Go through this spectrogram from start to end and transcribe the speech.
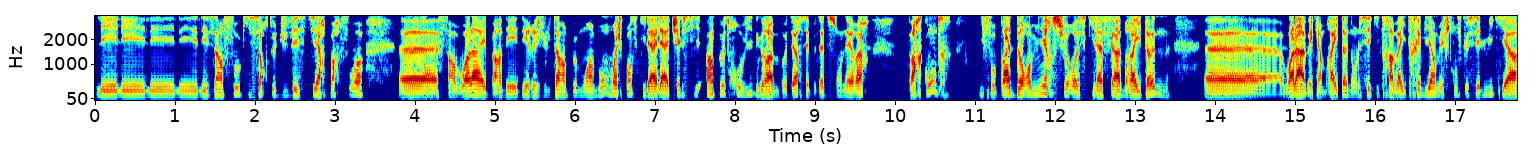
les, les, les, les, infos qui sortent du vestiaire parfois, euh, enfin voilà, et par des, des résultats un peu moins bons. Moi, je pense qu'il est allé à Chelsea un peu trop vite, Graham Potter, c'est peut-être son erreur. Par contre, il faut pas dormir sur ce qu'il a fait à Brighton. Euh, voilà, avec un Brighton, on le sait qu'il travaille très bien, mais je trouve que c'est lui qui a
